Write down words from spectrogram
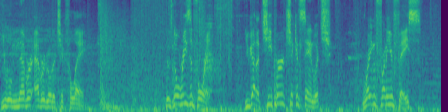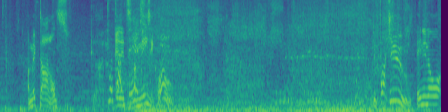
You will never ever go to Chick-fil-A. There's no reason for it. You got a cheaper chicken sandwich right in front of your face, a McDonald's, God, What's and up, it's bitch? amazing. Whoa! Dude, fuck you! And you know,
